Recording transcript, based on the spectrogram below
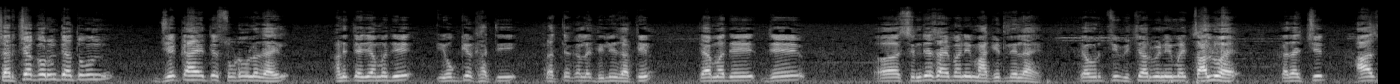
चर्चा करून त्यातून जे काय आहे ते सोडवलं जाईल आणि त्याच्यामध्ये योग्य खाती प्रत्येकाला दिली जातील. त्यामध्ये जे शिंदे साहेबांनी मागितलेलं आहे त्यावरची विचारविनिमय चालू आहे. कदाचित आज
